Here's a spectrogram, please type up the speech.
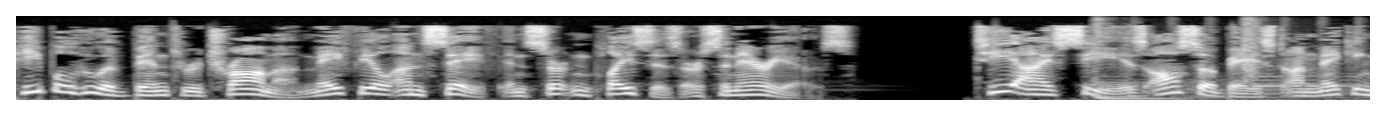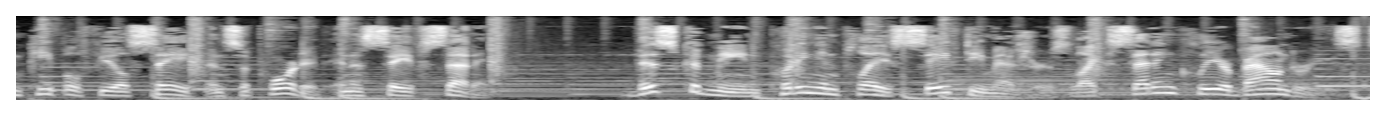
People who have been through trauma may feel unsafe in certain places or scenarios. TIC is also based on making people feel safe and supported in a safe setting. This could mean putting in place safety measures like setting clear boundaries,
